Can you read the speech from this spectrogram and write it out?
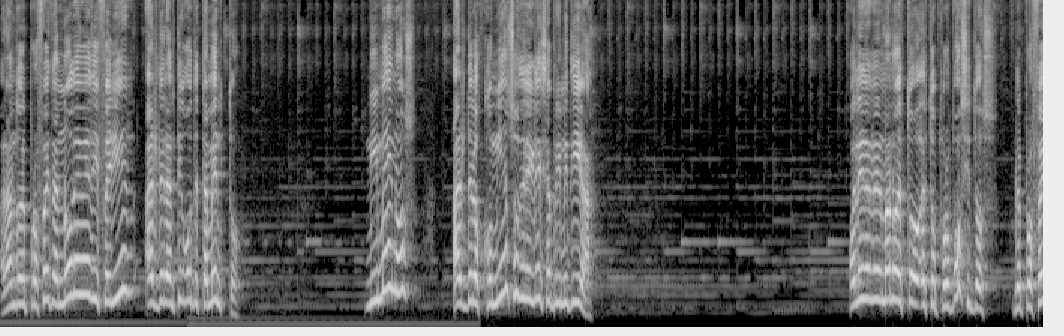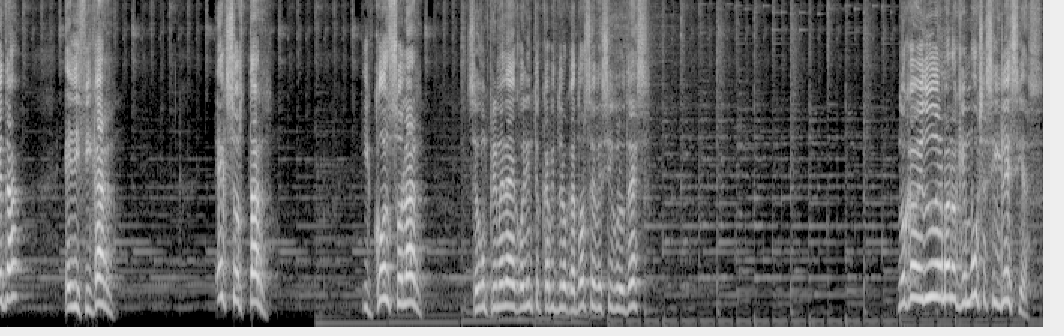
hablando del profeta, no debe diferir al del Antiguo Testamento, ni menos al de los comienzos de la iglesia primitiva. ¿Cuáles eran, hermano, estos, estos propósitos del profeta? Edificar, exhortar y consolar, según 1 Corintios capítulo 14, versículo 3. No cabe duda, hermano, que muchas iglesias,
